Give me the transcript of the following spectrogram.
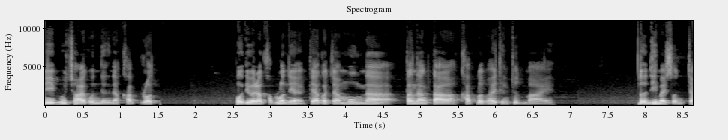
มีผู้ชายคนหนึ่งนะขับรถปกติเวลาขับรถเนี่ยแกก็จะมุ่งหน้าตั้งนางตาขับรถไปให้ถึงจุดหมาย โดยที่ไม่สนใจ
